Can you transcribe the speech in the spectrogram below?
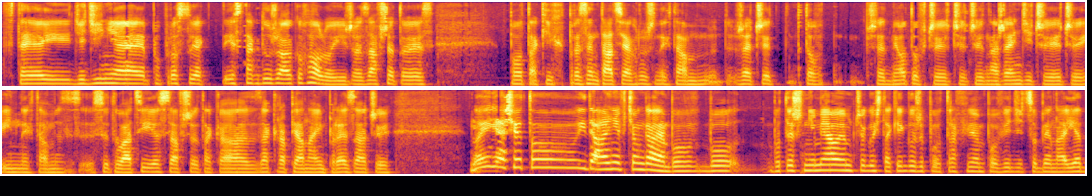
w tej dziedzinie po prostu jak jest tak dużo alkoholu i że zawsze to jest po takich prezentacjach różnych tam rzeczy, to przedmiotów, czy, czy, czy narzędzi, czy, czy innych tam sytuacji jest zawsze taka zakrapiana impreza, czy no i ja się to idealnie wciągałem, bo, bo, bo też nie miałem czegoś takiego, że potrafiłem powiedzieć sobie na, jed,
